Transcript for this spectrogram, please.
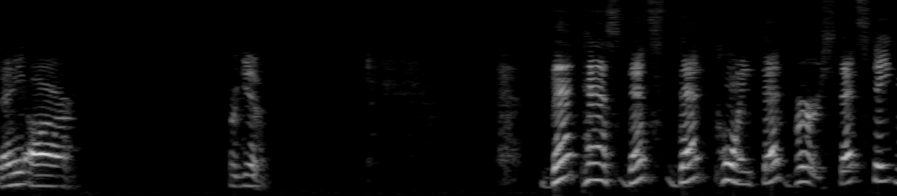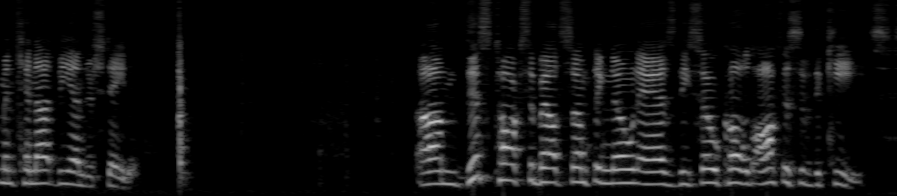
They are forgiven. That pass that's that point, that verse, that statement cannot be understated. Um, this talks about something known as the so called Office of the Keys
